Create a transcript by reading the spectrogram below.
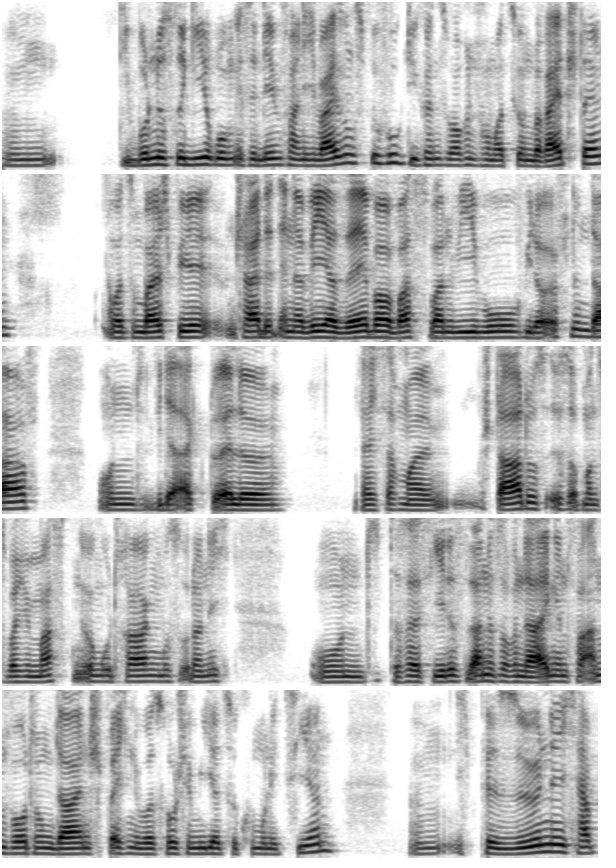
Ähm, die Bundesregierung ist in dem Fall nicht weisungsbefugt, die können zwar auch Informationen bereitstellen, aber zum Beispiel entscheidet NRW ja selber, was, wann, wie, wo wieder öffnen darf und wie der aktuelle, ja, ich sag mal, Status ist, ob man zum Beispiel Masken irgendwo tragen muss oder nicht. Und das heißt, jedes Land ist auch in der eigenen Verantwortung, da entsprechend über Social Media zu kommunizieren. Ähm, ich persönlich habe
